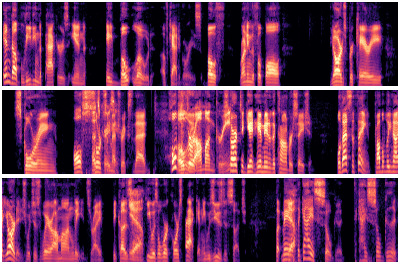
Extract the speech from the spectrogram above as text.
end up leading the Packers in a boatload of categories, both running the football, yards per carry, scoring, all sorts of metrics that hopefully Over Ahman Green. start to get him into the conversation. Well, that's the thing. Probably not yardage, which is where Amon leads, right? Because Yeah. he was a workhorse back and he was used as such. But man, Yeah. the guy is so good. The guy is so good.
